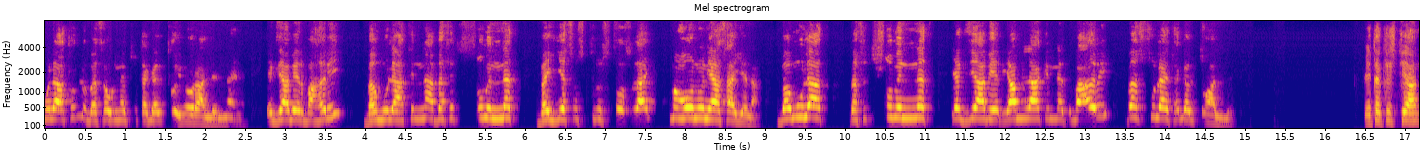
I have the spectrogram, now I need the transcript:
ሙላት ሁሉ በሰውነቱ ተገልጦ ይኖራልና የእግዚአብሔር ባህሪ በሙላትና በፍጹምነት በኢየሱስ ክርስቶስ ላይ መሆኑን ያሳየናል። በሙላት በፍጹምነት የእግዚአብሔር የአምላክነት ባህሪ በእሱ ላይ ተገልጧል። ቤተክርስቲያን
